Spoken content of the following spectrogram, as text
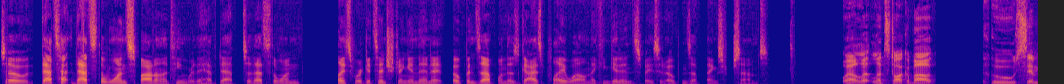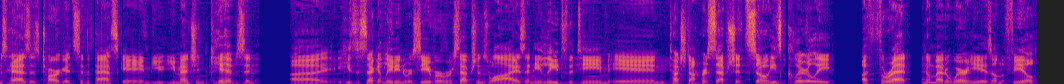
so that's ha- that's the one spot on the team where they have depth. So that's the one place where it gets interesting, and then it opens up when those guys play well and they can get into space. It opens up things for Sims. Well, let, us talk about who Sims has as targets in the pass game. You you mentioned Gibbs, and uh, he's the second leading receiver receptions wise, and he leads the team in touchdown receptions. So he's clearly a threat no matter where he is on the field.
